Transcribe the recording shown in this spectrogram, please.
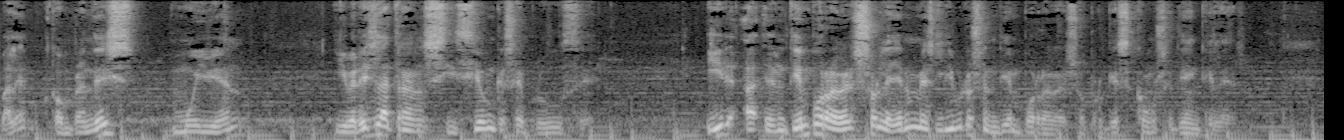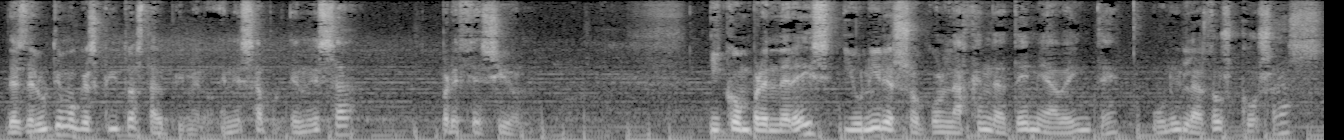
¿Vale? ¿Comprendéis? Muy bien. Y veréis la transición que se produce. Ir en tiempo reverso, leer mis libros en tiempo reverso, porque es como se tienen que leer. Desde el último que he escrito hasta el primero, en esa, en esa precesión. Y comprenderéis y unir eso con la agenda TMA 20, unir las dos cosas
